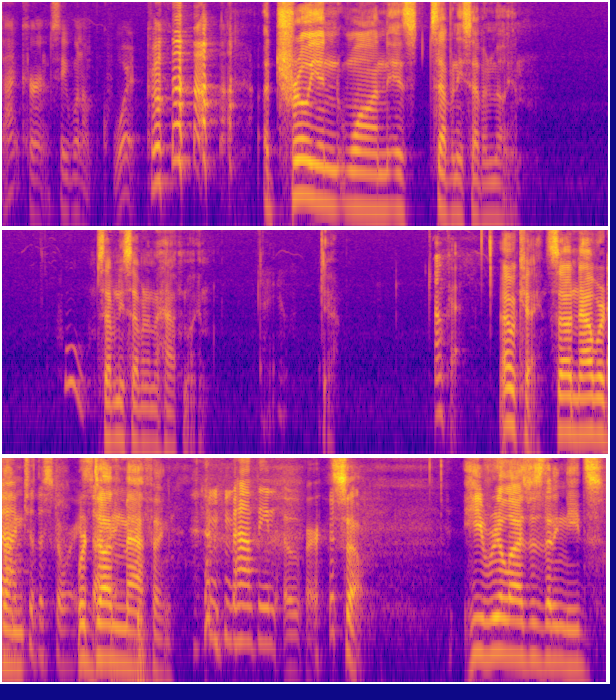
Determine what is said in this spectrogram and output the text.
That currency went up quick. A trillion won is seventy seven million. Whew, Seventy seven and a half million. Okay. Okay, so now we're Back done. to the story. we're sorry. done mathing. Mathing over. So he realizes that he needs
